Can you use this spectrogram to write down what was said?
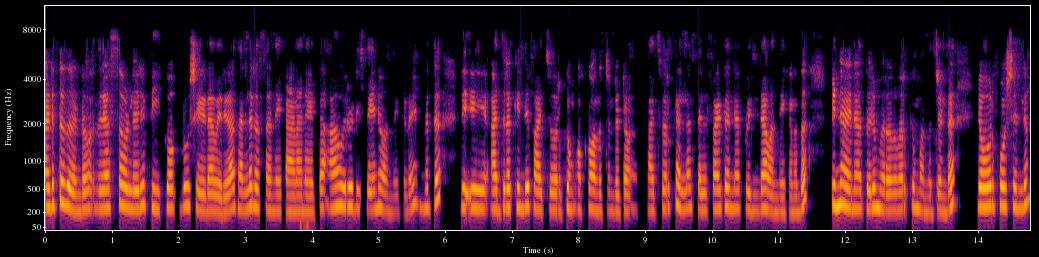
അടുത്തത് കണ്ടോ? രസമുള്ള ഒരു പീകോക്ക് ബ്ലൂ ഷെയ്ഡാ വരിക. നല്ല രസമാണ് കാണാനായിട്ട്. ആ ഒരു ഡിസൈൻ വന്നിരിക്കണേ എന്നിട്ട് ഈ അജ്രക്കിന്റെ പാച്ച് വർക്കും ഒക്കെ വന്നിട്ടുണ്ട് കേട്ടോ പാച്ച് വർക്ക് അല്ല സെൽഫായിട്ട് തന്നെ പ്രിന്റാ വന്നിരിക്കണത് പിന്നെ അതിനകത്തൊരു മിറർ വർക്കും വന്നിട്ടുണ്ട്. ലോവർ പോർഷനിലും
